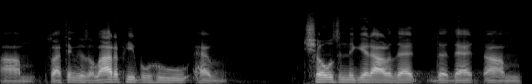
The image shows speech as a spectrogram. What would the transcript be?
Um, so I think there's a lot of people who have chosen to get out of that that, that um,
